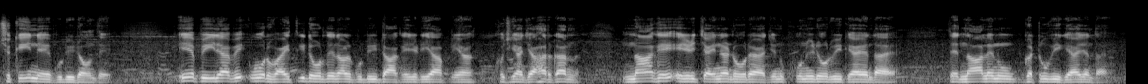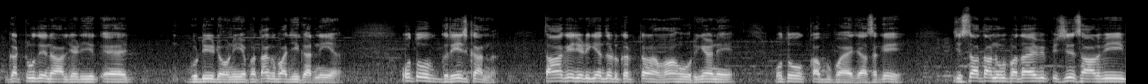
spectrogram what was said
ਸ਼ੌਕੀਨ ਨੇ ਗੁੱਡੀ ਉਡਾਉਣ ਦੇ। ਇਹ ਅਪੀਲ ਆ ਵੀ ਉਹ ਰਵਾਇਤੀ ਡੋਰ ਦੇ ਨਾਲ ਗੁੱਡੀ ਉਡਾ ਕੇ ਜਿਹੜੀਆਂ ਆਪਣੀਆਂ ਖੁਸ਼ੀਆਂ ਜ਼ਾਹਰ ਕਰਨ। ਨਾ ਕਿ ਇਹ ਜਿਹੜੀ ਚਾਈਨਾ ਡੋਰ ਹੈ, ਜਿਹਨੂੰ ਖੂਨੀ ਡੋਰ ਵੀ ਕਿਹਾ ਜਾਂਦਾ ਹੈ ਤੇ ਨਾਲ ਇਹਨੂੰ ਗੱਟੂ ਵੀ ਕਿਹਾ ਜਾਂਦਾ ਹੈ। ਗੱਟੂ ਦੇ ਨਾਲ ਜਿਹੜੀ ਗੁੱਡੀ ਉਡਾਉਣੀ ਹੈ, ਪਤੰਗਬਾਜ਼ੀ ਕਰਨੀ ਆ ਉਹ ਤੋਂ ਗਰੇਜ਼ ਕਰਨ ਤਾਂ ਕਿ ਜਿਹੜੀਆਂ ਦੁਰਘਟਨਾਵਾਂ ਹੋ ਰਹੀਆਂ ਨੇ, ਉਹ ਤੋਂ ਕਾਬੂ ਪਾਇਆ ਜਾ ਸਕੇ। ਜਿਸ ਤਰ੍ਹਾਂ ਤੁਹਾਨੂੰ ਪਤਾ ਹੈ ਵੀ ਪਿਛਲੇ ਸਾਲ ਵੀ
